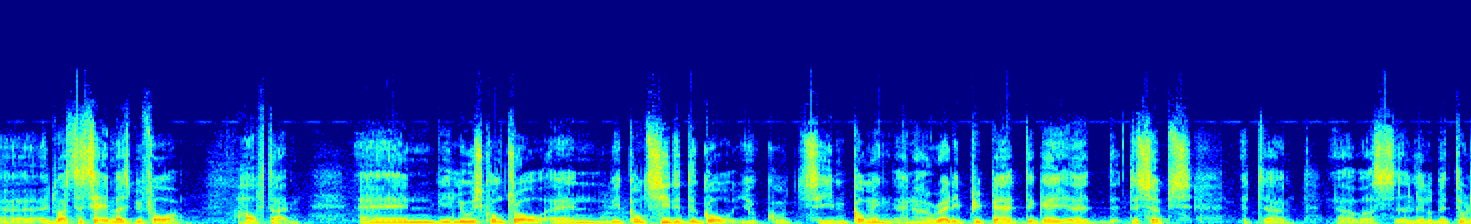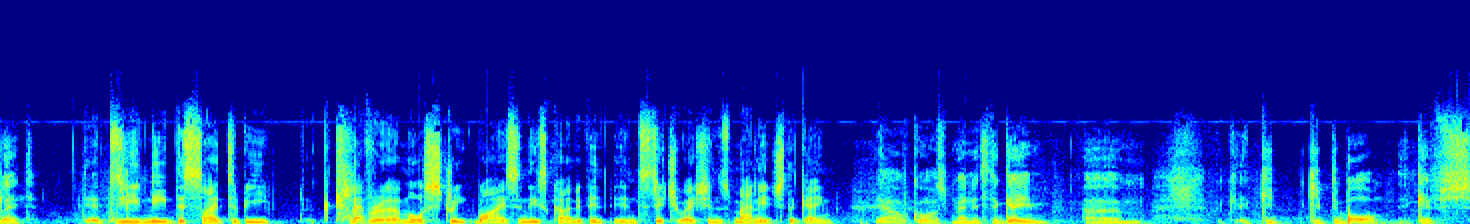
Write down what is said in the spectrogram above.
Uh, it was the same as before halftime, and we lose control and we conceded the goal. You could see him coming, and I already prepared the, uh, the, the subs, but uh, I was a little bit too late. Do you need the side to be cleverer, more streetwise in these kind of in, in situations, manage the game? Yeah, of course, manage the game. Um, keep keep the ball. It gives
